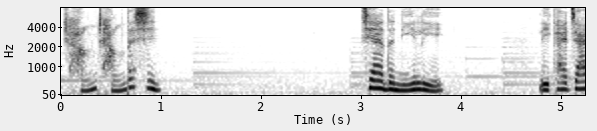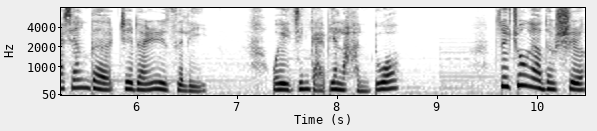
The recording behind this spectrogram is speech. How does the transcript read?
长长的信。亲爱的泥里，离开家乡的这段日子里，我已经改变了很多。最重要的是，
